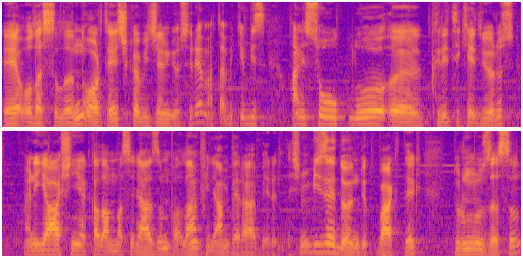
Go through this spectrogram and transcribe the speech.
e, olasılığının ortaya çıkabileceğini gösteriyor. Ama tabii ki biz hani soğukluğu e, kritik ediyoruz. Hani yağışın yakalanması lazım falan filan beraberinde. Şimdi bize döndük baktık. Durumumuz nasıl?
